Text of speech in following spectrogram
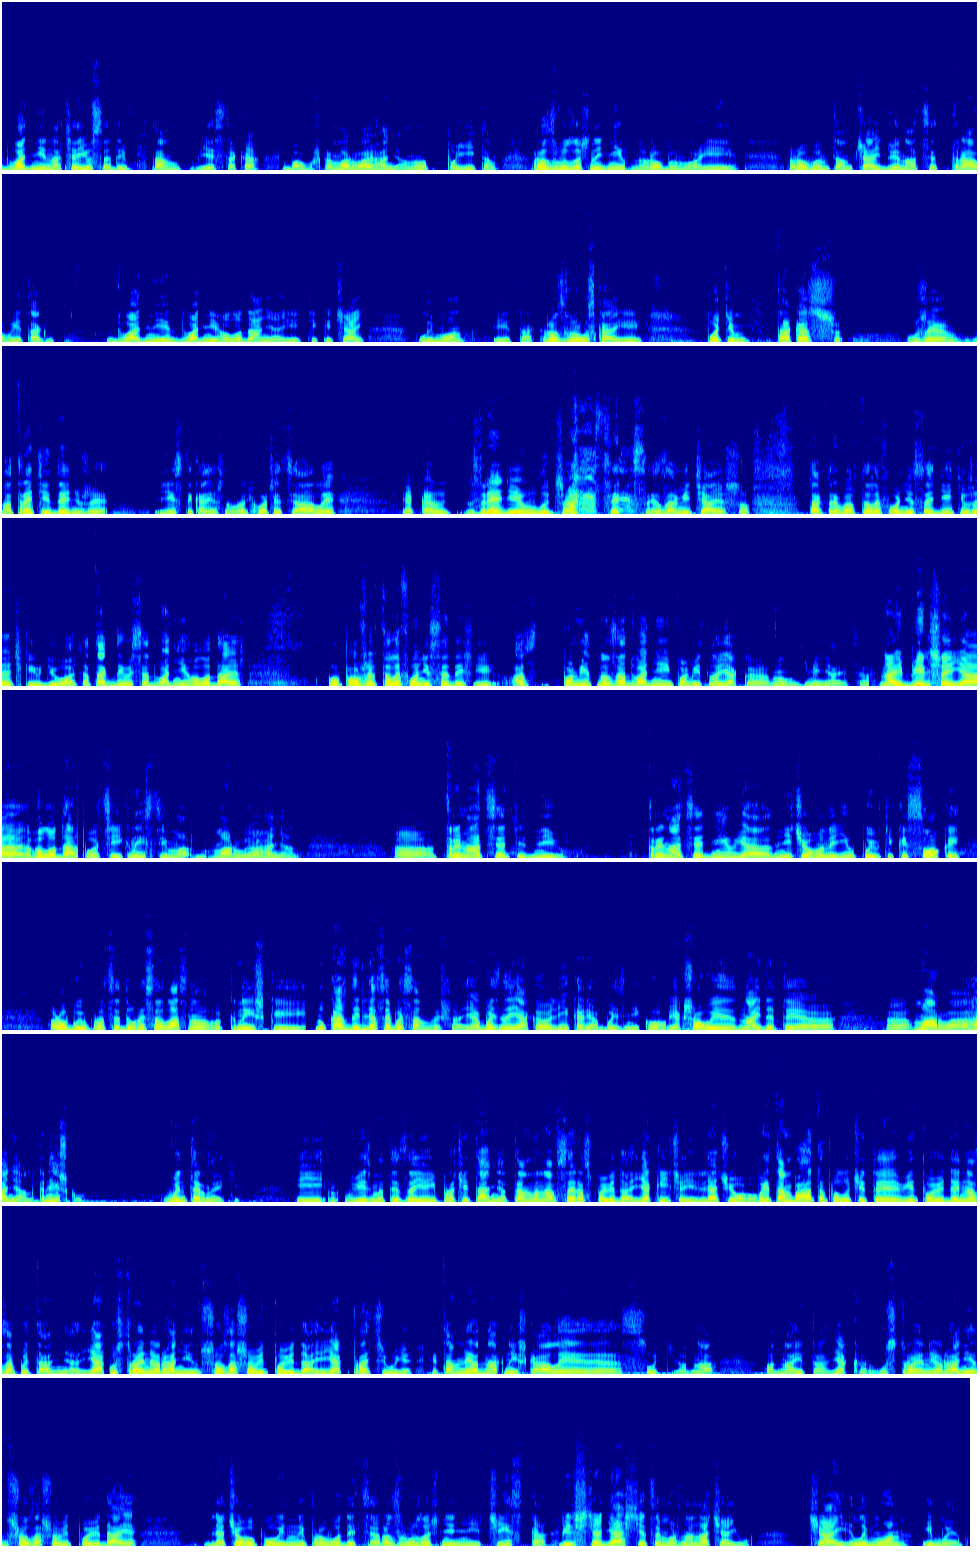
Два дні на чаю сидив. Там є така бабушка Марва Ганя. Ну, от по їй там розгрузочні дні робимо і робимо там чай, 12 трав, і так два дні, два дні голодання, і тільки чай, лимон, і так. Розгрузка, і потім така ж вже на третій день вже їсти, звісно, вроді хочеться, але як кажуть, зрення влучається, все замічаєш, що так треба в телефоні сидіти і вже очки вдівати. А так дивишся, два дні голодаєш, копа вже в телефоні сидиш, і аж помітно за два дні помітно, як е, ну, міняється. Найбільше я голодав по цій книжці Ма- Марви Аганян. е, 13 днів. 13 днів я нічого не їв, пив тільки соки, робив процедури согласно книжки. Ну, кожен для себе сам рішає. Я без ніякого лікаря, без нікого. Якщо ви знайдете е, Марва Аганян книжку в інтернеті і візьмете за її прочитання, там вона все розповідає, який чай, для чого. Ви там багато получите відповідей на запитання, як устроєний організм, що за що відповідає, як працює. І там не одна книжка, але е, суть одна, одна і та. Як устроєний організм, що за що відповідає. Для чого повинні проводитися розгрузочні дні, чистка. Більш щадяще це можна на чаю. Чай, лимон і мед.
